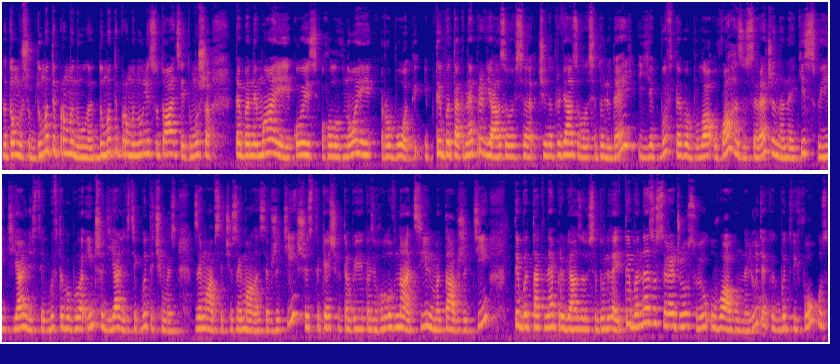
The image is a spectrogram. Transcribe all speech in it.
на тому, щоб думати про минуле, думати про минулі ситуації, тому що тебе немає якоїсь головної роботи, і ти би так не прив'язувався чи не прив'язувалася до людей, якби в тебе була увага зосереджена на якійсь своїй діяльності, якби в тебе була інша діяльність, якби ти чимось займався чи займалася в житті, щось таке, що в тебе є якась головна ціль, мета в житті. Ти би так не прив'язувався до людей. Ти би не зосереджував свою увагу на людях, якби твій фокус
